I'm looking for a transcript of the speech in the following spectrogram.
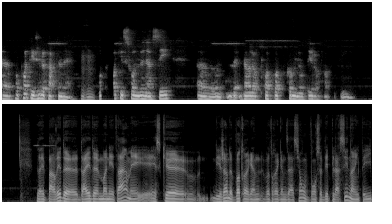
euh, pour protéger le partenaire, mm-hmm. pour pas qu'il soit menacé euh, dans leur propre communauté, leur propre pays. Vous avez parlé d'aide monétaire, mais est-ce que les gens de votre, votre organisation vont se déplacer dans les pays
